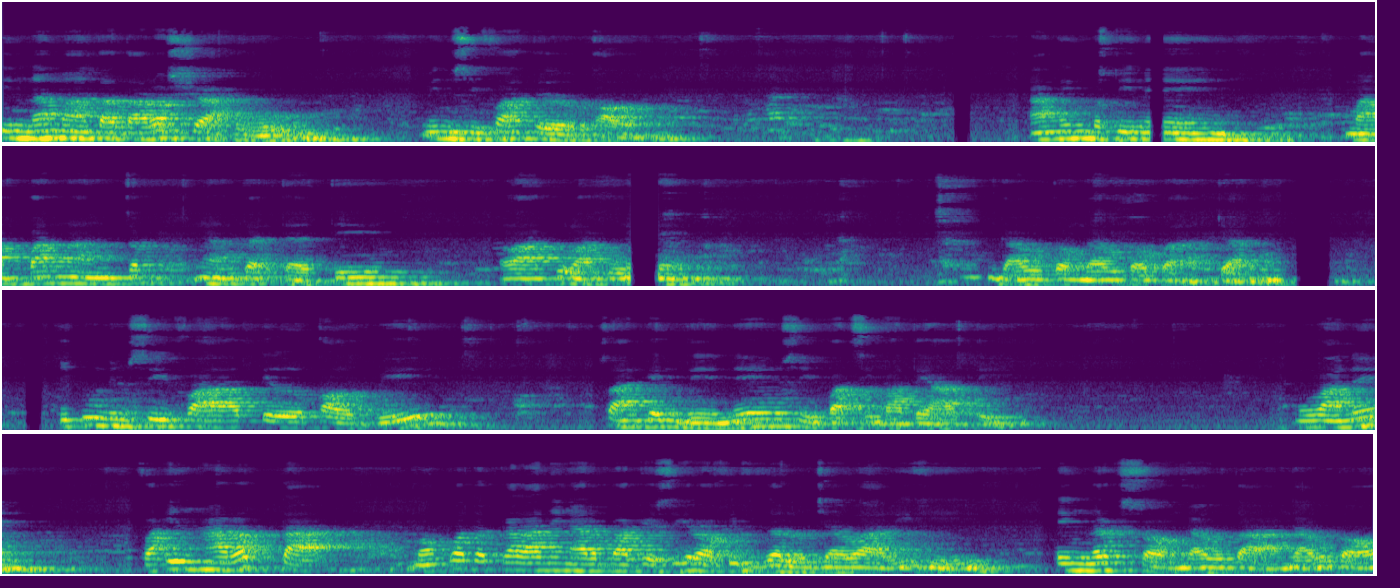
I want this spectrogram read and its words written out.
innama tatarasyahu min sifatil qaum angin mestine mapan nancep ngantek dadi laku-lakune gauta-gauta badan. Iku min sifatil qalbi saking dene sifat-sifate ati mulane fa in aratta mongko tetkalane ngarepake sira hifdzal jawarihi ing ngreksa gauta gauta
